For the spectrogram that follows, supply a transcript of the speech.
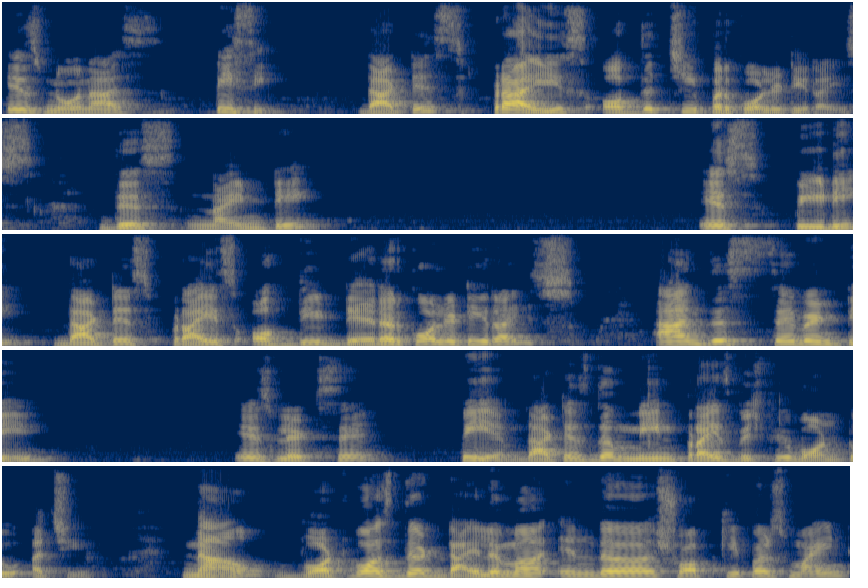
is known as PC, that is price of the cheaper quality rice. This 90 is PD, that is price of the dearer quality rice. And this 70 is let's say PM, that is the mean price which we want to achieve. Now, what was the dilemma in the shopkeeper's mind?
